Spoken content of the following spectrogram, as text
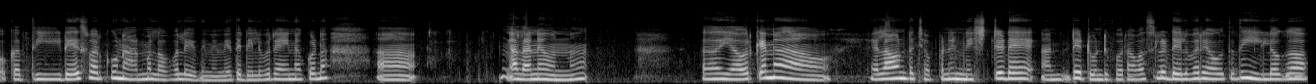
ఒక త్రీ డేస్ వరకు నార్మల్ అవ్వలేదు. నేనైతే డెలివరీ అయినా కూడా అలానే ఉన్నా. ఎవరికైనా ఎలా ఉంటుంది చెప్పండి. నెక్స్ట్ డే అంటే ట్వంటీ ఫోర్ అవర్స్లో డెలివరీ అవుతుంది. ఈలోగా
